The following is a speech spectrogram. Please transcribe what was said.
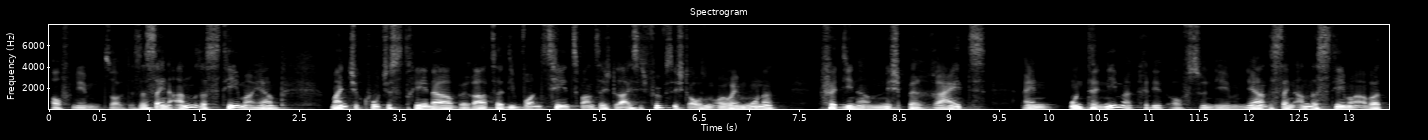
aufnehmen solltest. Das ist ein anderes Thema, ja. Manche Coaches, Trainer, Berater, die wollen 10, 20, 30, 50.000 Euro im Monat verdienen und nicht bereit, einen Unternehmerkredit aufzunehmen. Ja, das ist ein anderes Thema, aber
